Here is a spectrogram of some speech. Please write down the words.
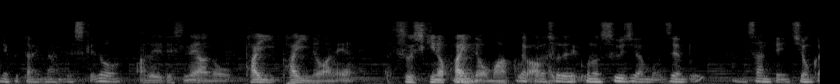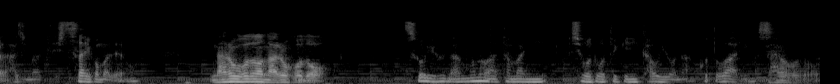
ネクタイなんですけど、あれですね、あの、パイ、パイのあれ、数式のパイのマークだが入ってる。からそれ、この数字はもう全部あの3.14から始まって、最後までの、なるほど、なるほど。そういうふうなものはたまに衝動的に買うようなことはありますな。るほど。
